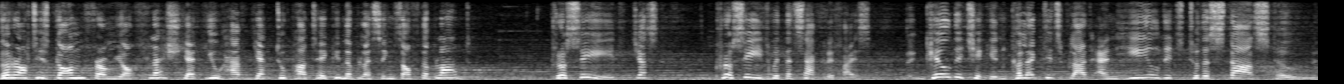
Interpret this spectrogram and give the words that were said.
The rot is gone from your flesh, yet you have yet to partake in the blessings of the blood. Proceed, just proceed with the sacrifice. Kill the chicken, collect its blood, and yield it to the Star Stone.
